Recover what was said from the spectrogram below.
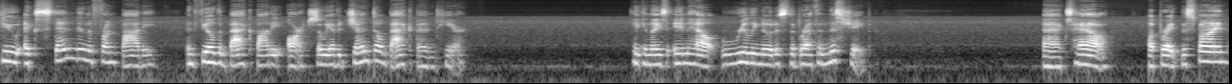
to extend in the front body and feel the back body arch. So we have a gentle back bend here. Take a nice inhale. Really notice the breath in this shape. Exhale. Upright the spine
